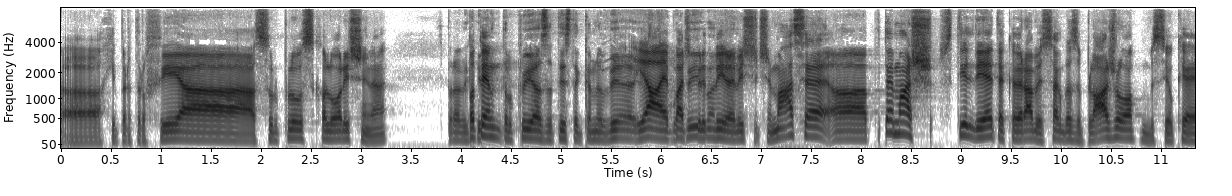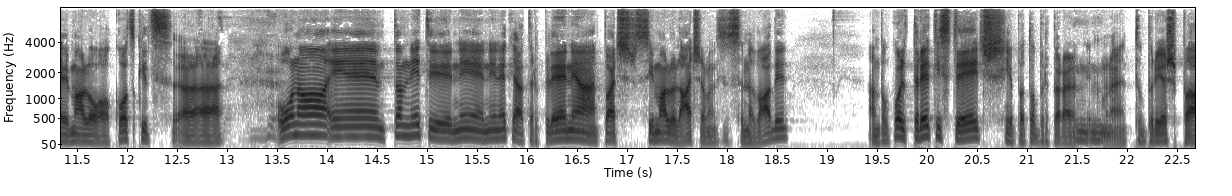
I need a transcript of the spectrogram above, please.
uh, hipertrofija, surplus kalorični, ne. Pravi, Potem- hipertrofija za tiste, ki ne vejo. Ja, je pač pridobila mišične mase, uh, potem imaš stil diete, ki jo rabiš vsak dan za plažo, da si ok, malo kockic. Uh, ono, in tam niti ni, ni nekega trpljenja, pač si malo lačen, si se navadi. Ampak pol tretji stage je pa to pripravljeno tekmo. ne. Tu priješ pa,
